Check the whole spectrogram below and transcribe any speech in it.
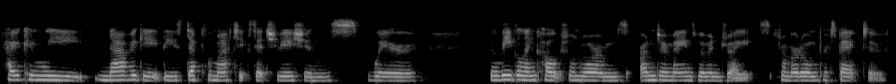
how can we navigate these diplomatic situations where the legal and cultural norms undermines women's rights from our own perspective?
